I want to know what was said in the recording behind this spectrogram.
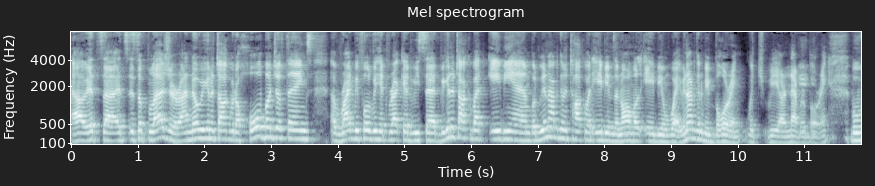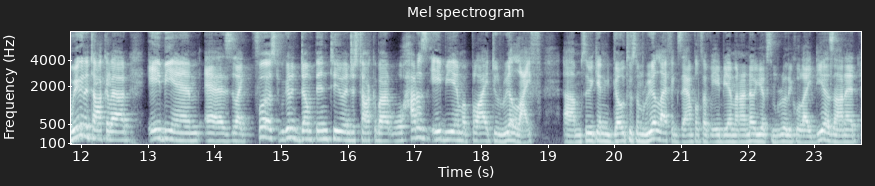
Oh, it's uh, it's it's a pleasure. I know we're going to talk about a whole bunch of things. Uh, right before we hit record, we said we're going to talk about ABM, but we're not going to talk about ABM the normal ABM way. We're not going to be boring, which we are never boring. But we're going to talk about ABM as like first we're going to dump into and just talk about well, how does ABM apply to real life? Um, so we can go through some real life examples of ABM, and I know you have some really cool ideas on it.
